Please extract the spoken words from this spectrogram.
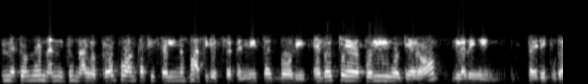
με τον έναν ή τον άλλο τρόπο, αν κάποιος θέλει να μάθει για τους ατενίστε, μπορεί. Εδώ και πολύ λίγο καιρό, δηλαδή περίπου 10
